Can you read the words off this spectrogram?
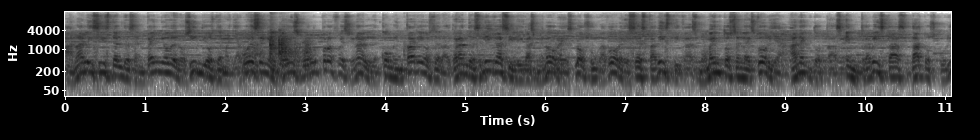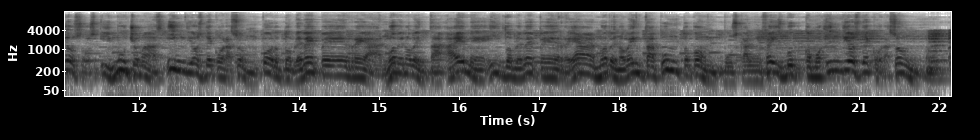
Análisis del desempeño de los indios de Mayagüez en el béisbol profesional, comentarios de las grandes ligas y ligas menores, los jugadores, estadísticas, momentos en la historia, anécdotas, entrevistas, datos curiosos y mucho más. Indios de Corazón por WPRA 990 AM y WPRA 990.com. Búscalo en Facebook como Indios de Corazón.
